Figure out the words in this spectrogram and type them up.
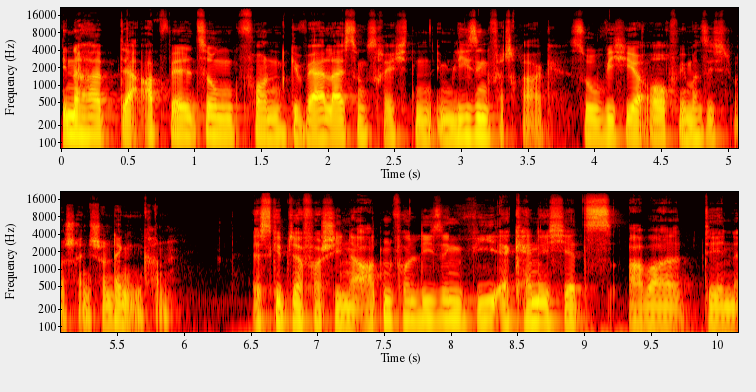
innerhalb der Abwälzung von Gewährleistungsrechten im Leasingvertrag, so wie hier auch, wie man sich wahrscheinlich schon denken kann. Es gibt ja verschiedene Arten von Leasing. Wie erkenne ich jetzt aber den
